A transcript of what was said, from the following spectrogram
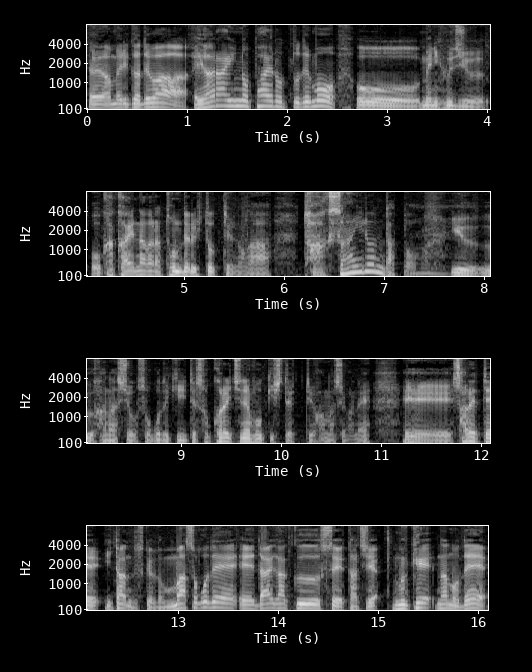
アメリカではエアラインのパイロットでも目に不自由を抱えながら飛んでる人っていうのがたくさんいるんだという話をそこで聞いて、そこから一年発起してっていう話がね、えー、されていたんですけれども、まあそこで、大学生たち向けなので、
